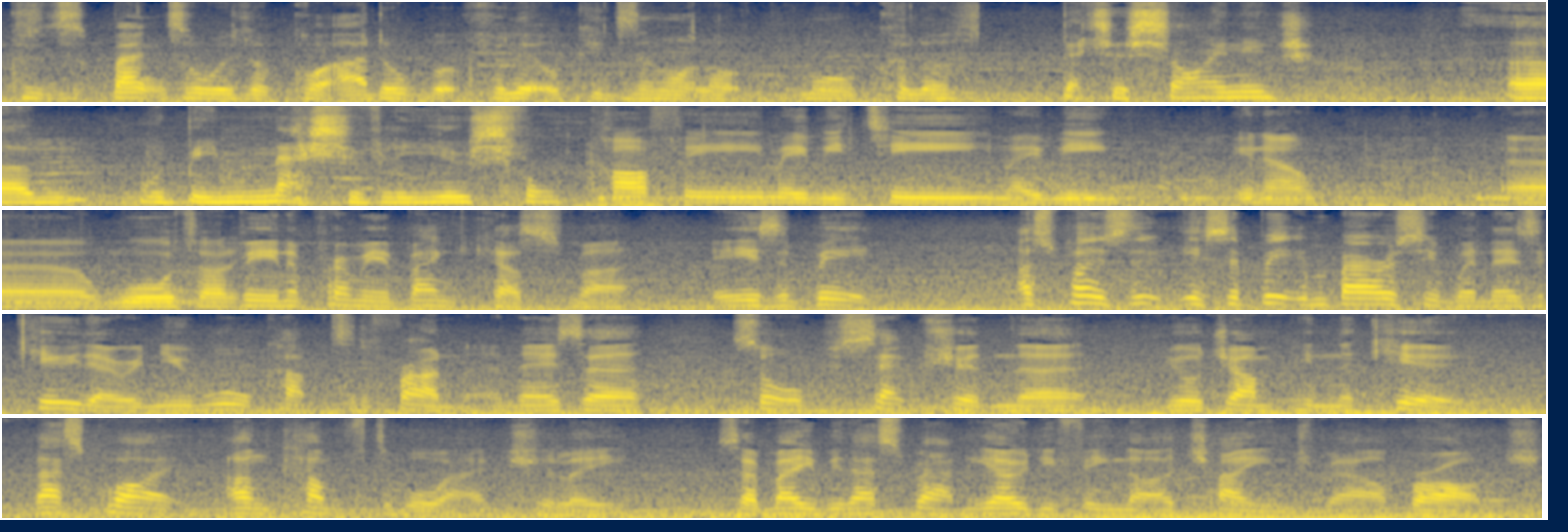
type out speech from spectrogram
because banks always look quite adult, but for little kids they might look more colour. Better signage um, would be massively useful. Coffee, maybe tea, maybe, you know, uh, water. Being a Premier Bank customer, it is a bit I suppose it's a bit embarrassing when there's a queue there and you walk up to the front and there's a sort of perception that you're jumping the queue. That's quite uncomfortable actually. So maybe that's about the only thing that I change about our branch.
